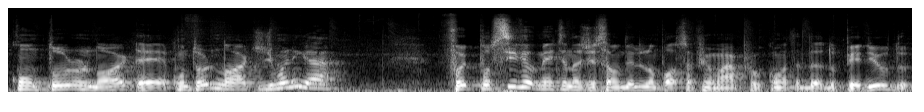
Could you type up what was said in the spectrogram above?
contorno norte, é, contorno norte de Maringá. Foi possivelmente na gestão dele, não posso afirmar por conta do, do período,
